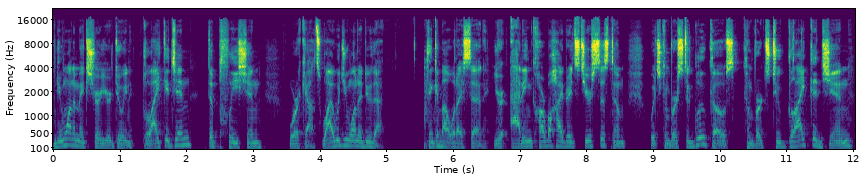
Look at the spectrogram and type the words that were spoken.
you want to make sure you're doing glycogen depletion workouts. Why would you want to do that? Think about what I said. You're adding carbohydrates to your system, which converts to glucose, converts to glycogen.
